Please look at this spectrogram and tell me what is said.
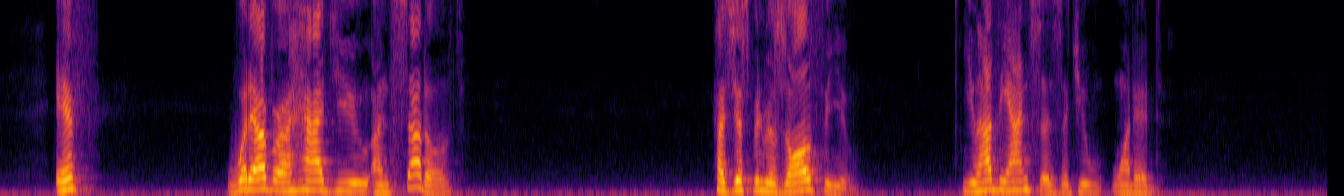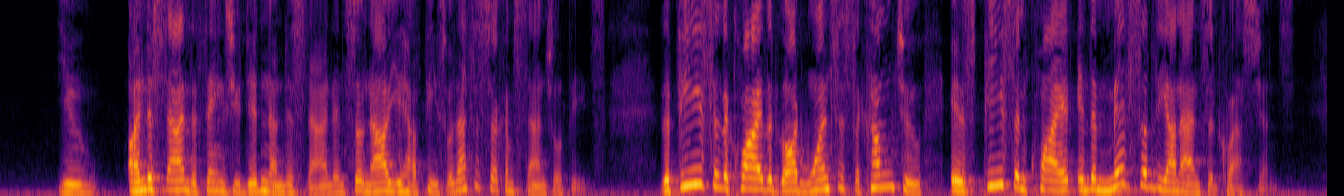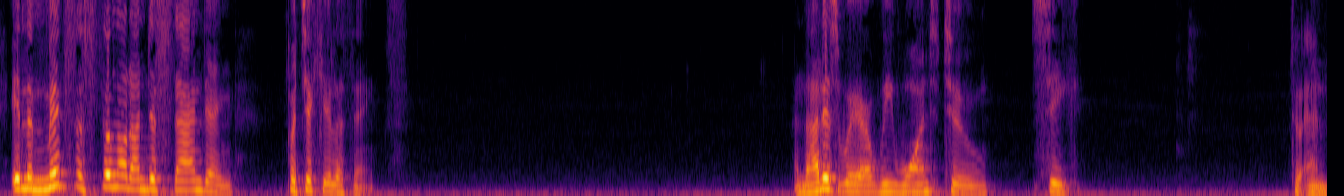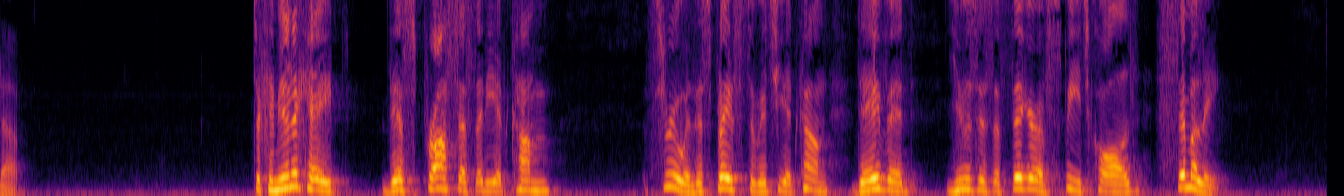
if whatever had you unsettled has just been resolved for you. You have the answers that you wanted. You understand the things you didn't understand, and so now you have peace. Well, that's a circumstantial peace. The peace and the quiet that God wants us to come to is peace and quiet in the midst of the unanswered questions, in the midst of still not understanding particular things. And that is where we want to seek to end up. To communicate this process that he had come through and this place to which he had come, David uses a figure of speech called simile.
